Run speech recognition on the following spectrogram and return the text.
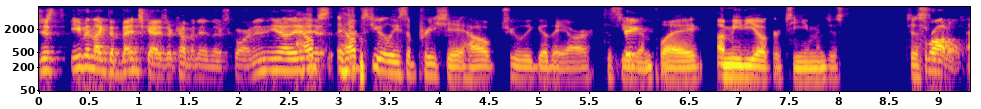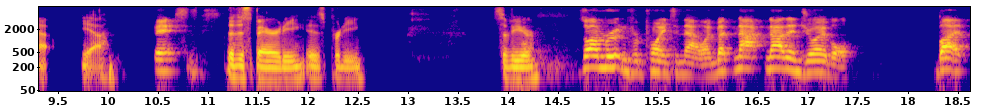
just even like the bench guys are coming in, they're scoring, and you know, It helps it helps you at least appreciate how truly good they are to see They- them play a mediocre team and just just throttle. yeah Eh, the disparity is pretty severe. So I'm rooting for points in that one, but not not enjoyable. But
